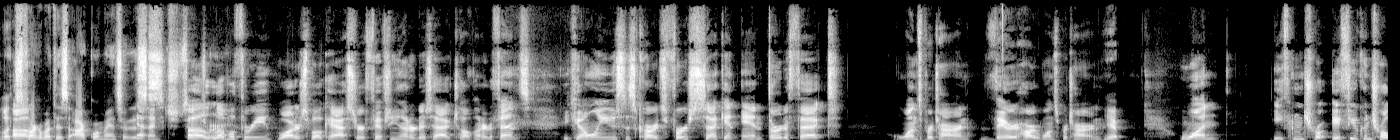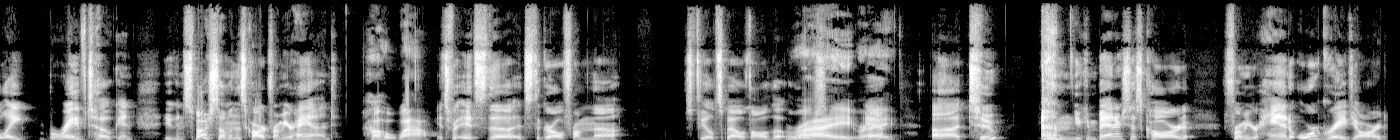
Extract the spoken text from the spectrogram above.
Let's talk about this Aquamancer of the Yes. Uh, level 3 water spellcaster, 1500 attack, 1200 defense. You can only use this card's first, second, and third effect once per turn. Very hard once per turn. Yep. One, if you control if you control a brave token, you can special summon this card from your hand. Oh wow. It's for it's the it's the girl from the field spell with all the orbs. Right. Right. Yeah. Uh, two, you can banish this card from your hand or graveyard.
